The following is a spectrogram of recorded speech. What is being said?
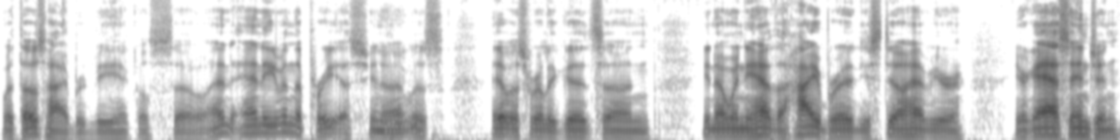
with those hybrid vehicles. So and and even the Prius, you know, Mm-hmm. it was it was really good. So and you know, when you have the hybrid, you still have your your gas engine.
